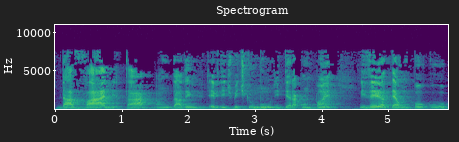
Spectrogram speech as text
da Vale, tá? É um dado evidentemente que o mundo inteiro acompanha e veio até um pouco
